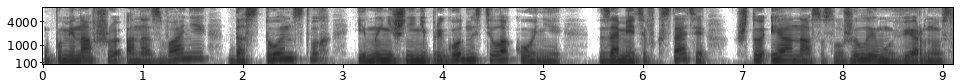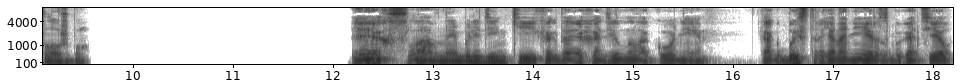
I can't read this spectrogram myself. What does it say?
упоминавшую о названии, достоинствах и нынешней непригодности лаконии — заметив, кстати, что и она сослужила ему верную службу. Эх, славные были деньки, когда я ходил на Лаконии. Как быстро я на ней разбогател.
